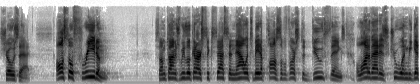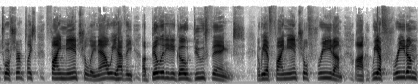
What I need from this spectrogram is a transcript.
Shows that. Also, freedom. Sometimes we look at our success and now it's made it possible for us to do things. A lot of that is true when we get to a certain place financially. Now we have the ability to go do things and we have financial freedom. Uh, we have freedom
